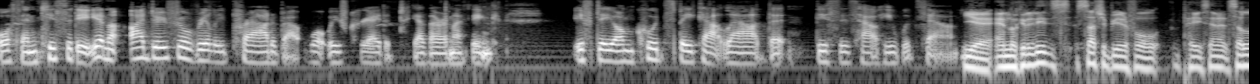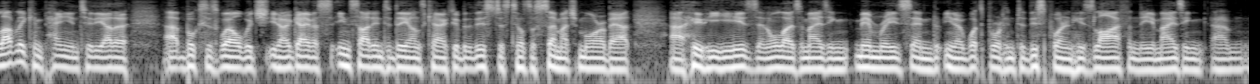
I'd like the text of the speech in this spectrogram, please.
authenticity. And I do feel really proud about what we've created together. And I think if Dion could speak out loud that this is how he would sound. Yeah, and look, it is such a beautiful piece, and it's a lovely companion to the other uh, books as well, which you know gave us insight into Dion's character. But this just tells us so much more about uh, who he is and all those amazing memories, and you know what's brought him to this point in his life, and the amazing um,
